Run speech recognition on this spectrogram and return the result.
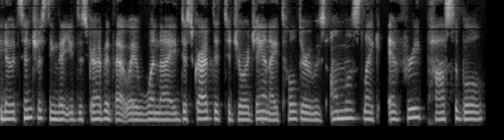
You know, it's interesting that you describe it that way. When I described it to Georgianne, I told her it was almost like every possible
